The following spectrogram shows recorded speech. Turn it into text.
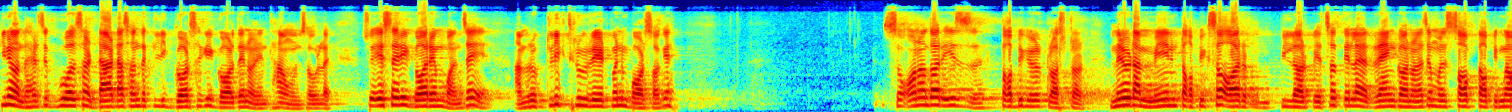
किन भन्दाखेरि चाहिँ गुगलसँग डाटा छ नि त क्लिक गर्छ कि गर्दैन भने थाहा हुन्छ उसलाई. सो यसरी गऱ्यौँ भने चाहिँ हाम्रो क्लिक थ्रु रेट पनि बढ्छ क्या। So another is topical cluster मेरो एउटा मेन टपिक छ अर पिलर पेज छ त्यसलाई ऱ्याङ्क गर्नलाई चाहिँ मैले सब टपिकमा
